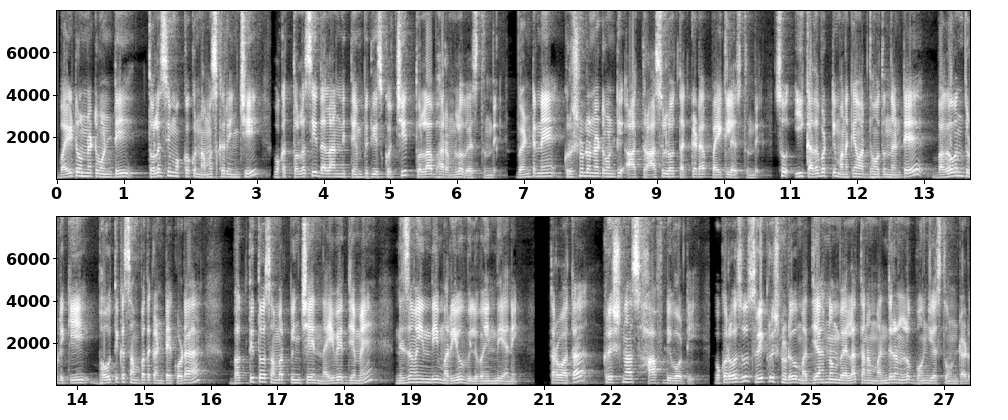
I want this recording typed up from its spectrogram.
బయట ఉన్నటువంటి తులసి మొక్కకు నమస్కరించి ఒక తులసి దళాన్ని తెంపి తీసుకొచ్చి తులాభారంలో వేస్తుంది. వెంటనే కృష్ణుడు ఉన్నటువంటి ఆ త్రాసులో తక్కెడ పైకి లేస్తుంది. సో ఈ కథ బట్టి మనకేం అర్థమవుతుందంటే భగవంతుడికి భౌతిక సంపద కంటే కూడా భక్తితో సమర్పించే నైవేద్యమే నిజమైంది మరియు విలువైంది అని. తర్వాత కృష్ణాస్ హాఫ్ డివోటీ. ఒకరోజు శ్రీకృష్ణుడు మధ్యాహ్నం వేళ తన మందిరంలో భోంచేస్తూ ఉంటాడు.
